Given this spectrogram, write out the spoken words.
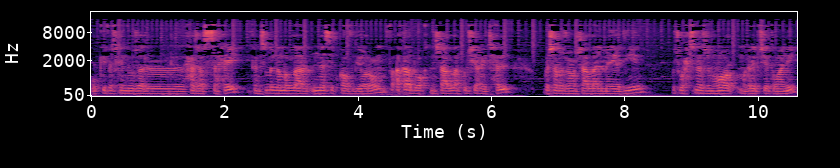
وكيفاش كندوزو هذا الحجر الصحي. كنتمنى من الله الناس يبقاو في ديورهم. في أقرب وقت إن شاء الله كلشي غيتحل. باش نرجعوا إن شاء الله للميادين. وتوحشنا الجمهور مغرب تطواني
